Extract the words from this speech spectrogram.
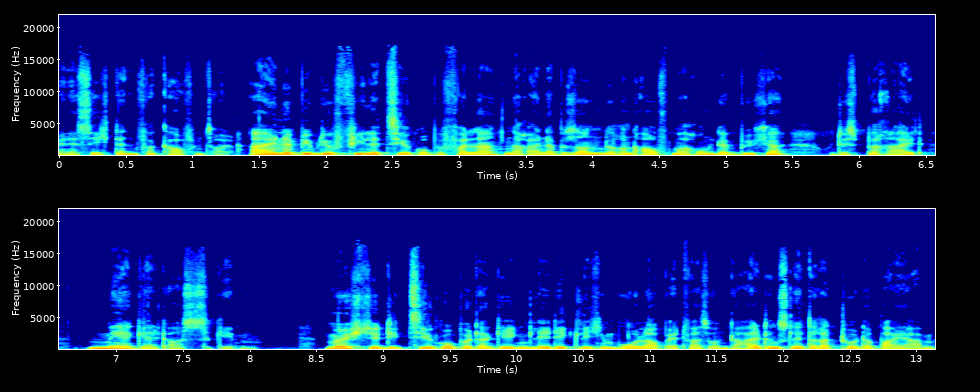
wenn es sich denn verkaufen soll. Eine bibliophile Zielgruppe verlangt nach einer besonderen Aufmachung der Bücher und ist bereit, mehr Geld auszugeben. Möchte die Zielgruppe dagegen lediglich im Urlaub etwas Unterhaltungsliteratur dabei haben,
